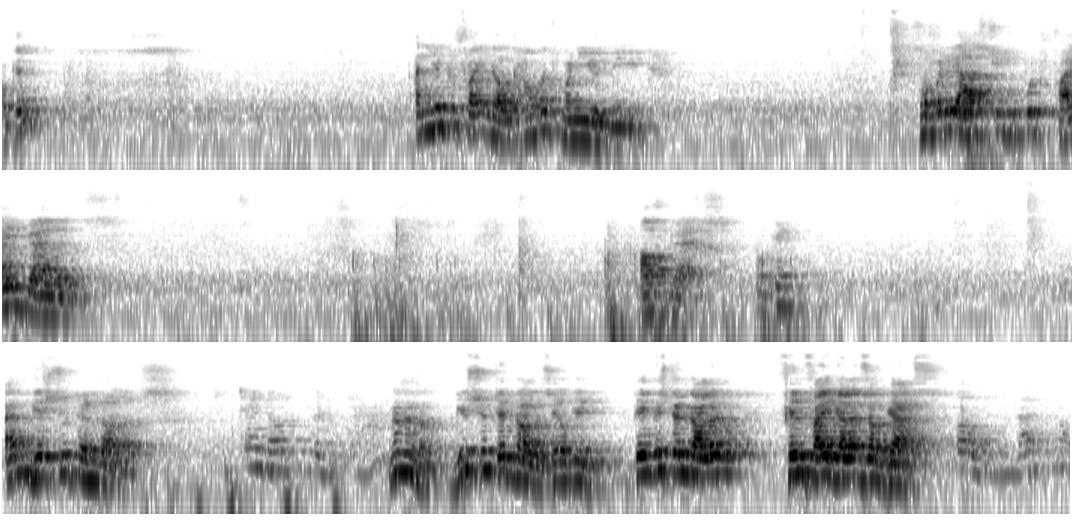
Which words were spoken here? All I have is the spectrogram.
Okay. And you have to find out how much money you need. Somebody asks you to put five gallons of gas, okay? And gives you ten dollars. Ten dollars. No, no, no. Gives you ten dollars. Say, okay, take this ten dollars, fill five gallons of gas. Oh, that's not.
